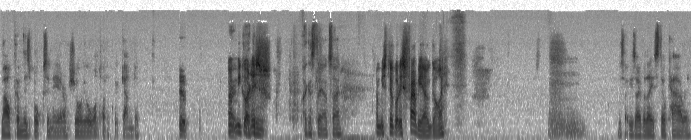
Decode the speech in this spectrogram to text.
Malcolm, there's books in here. I'm sure you'll want to have a quick gander. Haven't Right, we got I this? I can stay outside. Haven't we still got this Fabio guy? He's, he's over there, he's still cowering.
